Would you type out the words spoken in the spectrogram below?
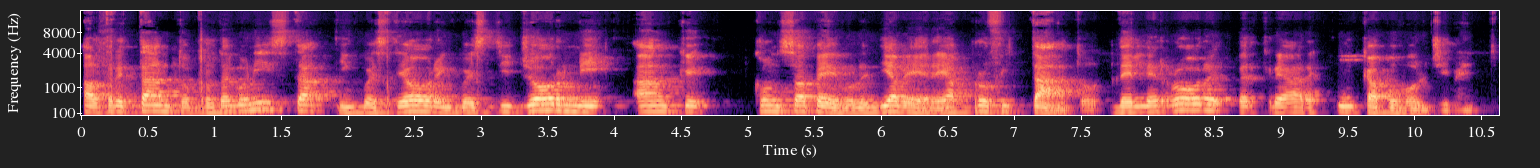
altrettanto protagonista in queste ore, in questi giorni, anche consapevole di avere approfittato dell'errore per creare un capovolgimento.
